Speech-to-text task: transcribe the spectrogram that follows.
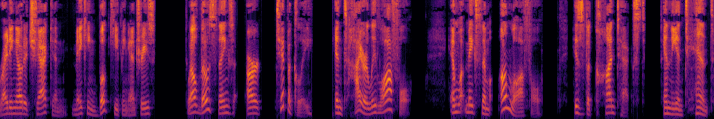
writing out a check and making bookkeeping entries, well, those things are typically entirely lawful. And what makes them unlawful is the context and the intent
